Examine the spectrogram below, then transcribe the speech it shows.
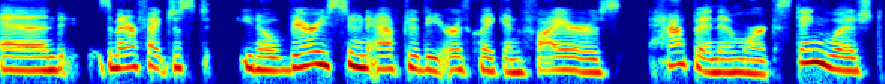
And as a matter of fact, just you know, very soon after the earthquake and fires happened and were extinguished,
